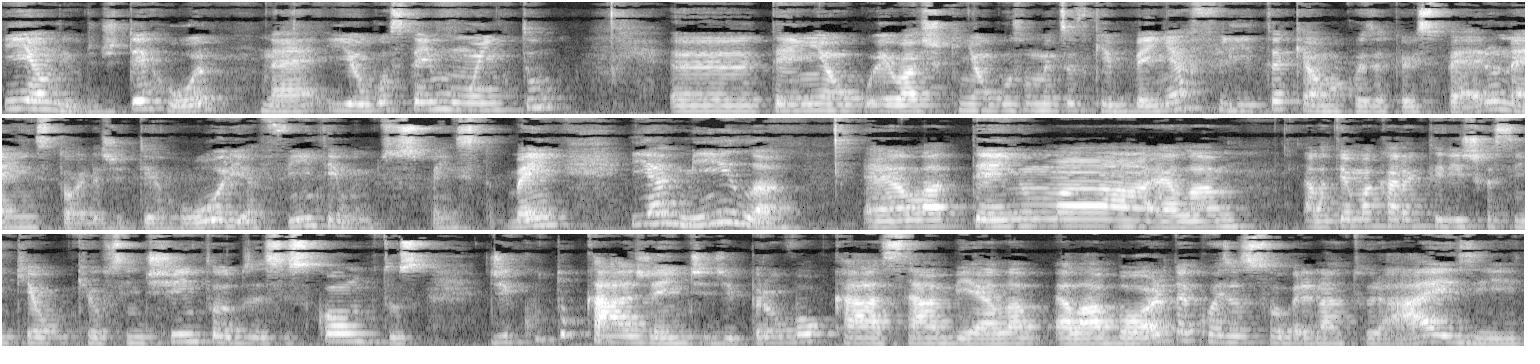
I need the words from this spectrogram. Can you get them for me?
E é um livro de terror, né? E eu gostei muito. Uh, tem, eu acho que em alguns momentos eu fiquei bem aflita, que é uma coisa que eu espero, né? Em histórias de terror e afim, tem muito suspense também. E a Mila, ela tem uma. Ela ela tem uma característica assim que eu, que eu senti em todos esses contos de cutucar a gente, de provocar, sabe? Ela, ela aborda coisas sobrenaturais e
